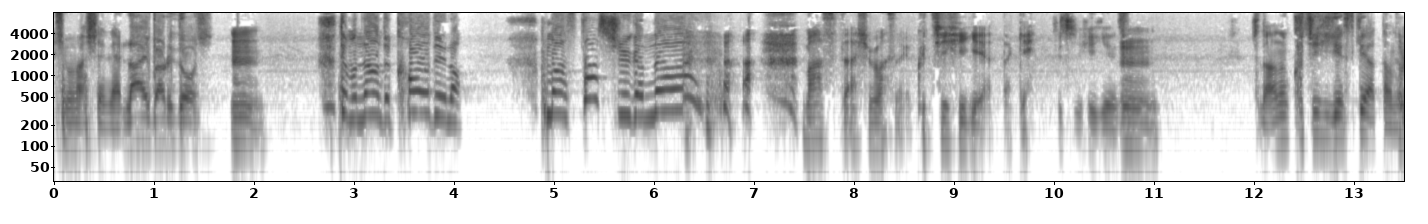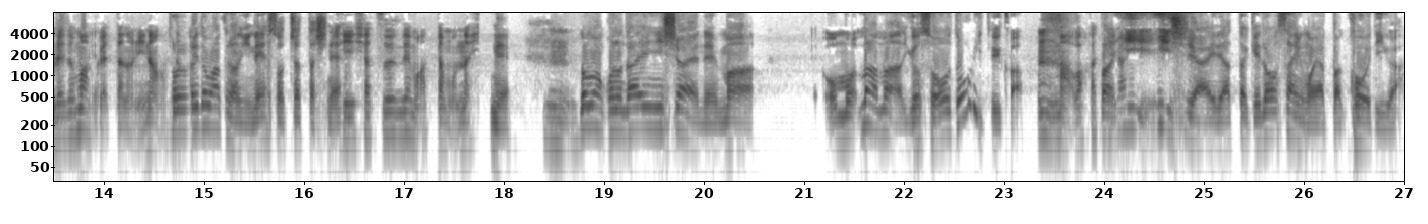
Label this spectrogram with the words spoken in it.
来ましてねライバル同士。うん。でもなんでコーディのマスタッシュがない？マスターしますね口ひげやったっけ？口ひげです、うんちょっとあの口ひげ好きだったんだトレードマークやったのにな。トレードマークなのにね剃っちゃったしね。T シャツでもあったもんな。ねうん、まあこの第2試合はねまあおもまあまあ予想通りというか。うん、まあ若まあい手らしい,、いいい試合であったけど最後はやっぱコーディが、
